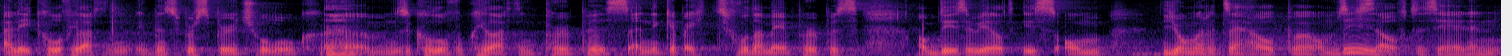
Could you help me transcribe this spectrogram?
Allee, ik geloof heel hard in, ik ben super spiritual ook. Ehm, dus ik geloof ook heel hard in purpose. En ik heb echt het gevoel dat mijn purpose op deze wereld is om jongeren te helpen om zichzelf te zijn en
